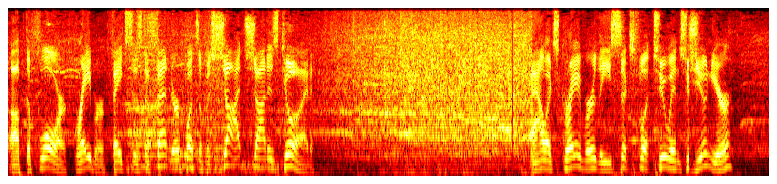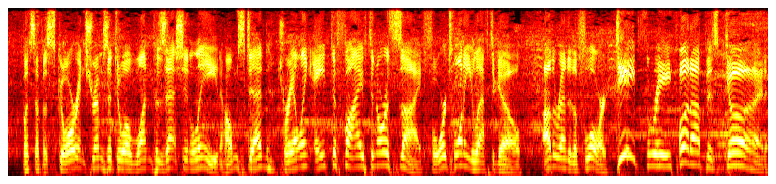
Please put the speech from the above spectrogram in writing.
Up the floor. Graber fakes his defender, puts up a shot. Shot is good. Alex Graber, the six foot two inch junior, puts up a score and trims it to a one possession lead. Homestead trailing 8 to 5 to Northside. 420 left to go. Other end of the floor. Deep three put up is good.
